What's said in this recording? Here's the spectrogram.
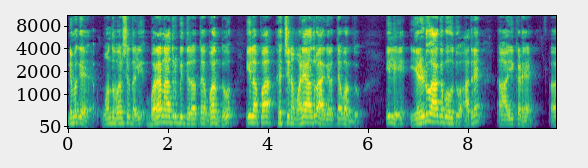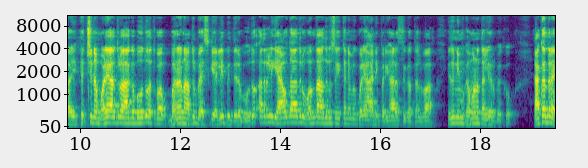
ನಿಮಗೆ ಒಂದು ವರ್ಷದಲ್ಲಿ ಬರನಾದ್ರೂ ಬಿದ್ದಿರತ್ತೆ ಒಂದು, ಇಲ್ಲಪ್ಪ ಹೆಚ್ಚಿನ ಮಳೆ ಆದ್ರೂ ಆಗಿರುತ್ತೆ ಒಂದು. ಇಲ್ಲಿ ಎರಡೂ ಆಗಬಹುದು. ಆದ್ರೆ ಈ ಕಡೆ ಹೆಚ್ಚಿನ ಮಳೆ ಆದ್ರೂ ಆಗಬಹುದು ಅಥವಾ ಬರನಾದ್ರೂ ಬೇಸಿಗೆಯಲ್ಲಿ ಬಿದ್ದಿರಬಹುದು. ಅದರಲ್ಲಿ ಯಾವ್ದಾದ್ರೂ ಒಂದಾದ್ರೂ ಸಹಿತ ನಿಮಗೆ ಬೆಳೆ ಹಾನಿ ಪರಿಹಾರ ಸಿಗತ್ತಲ್ವಾ? ಇದು ನಿಮ್ ಗಮನದಲ್ಲಿ ಇರಬೇಕು ಯಾಕಂದ್ರೆ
